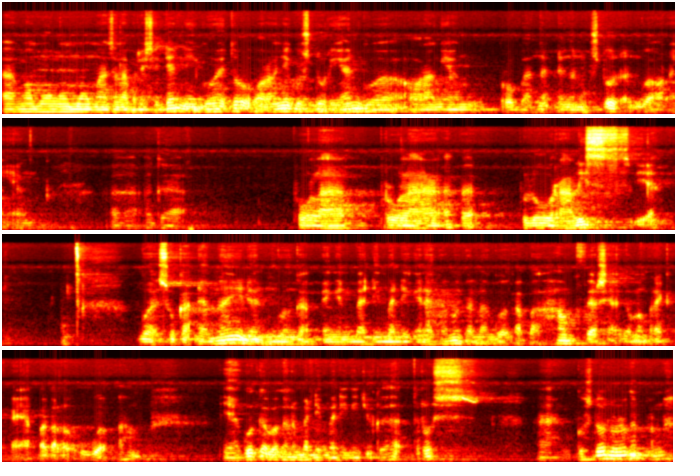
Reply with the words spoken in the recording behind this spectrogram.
ngomong-ngomong masalah presiden nih gue itu orangnya Gus Durian gue orang yang pro banget dengan Gus Dur dan gue orang yang uh, agak pola polar apa pluralis ya. Gue suka damai dan gue nggak pengen banding bandingin agama karena gue gak paham versi agama mereka kayak apa. Kalau gue paham ya gue gak bakalan banding bandingin juga. Terus nah Gus Dur dulu kan pernah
